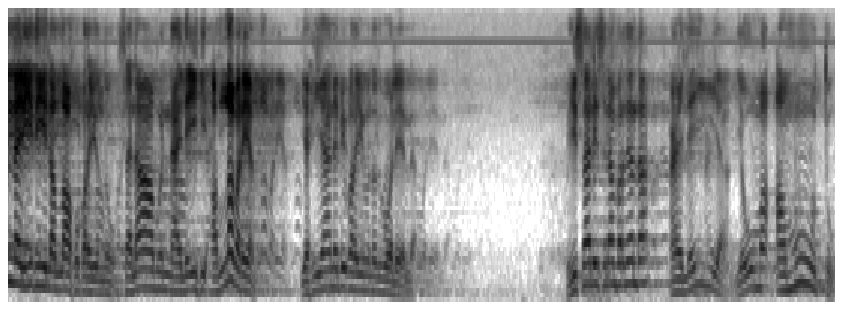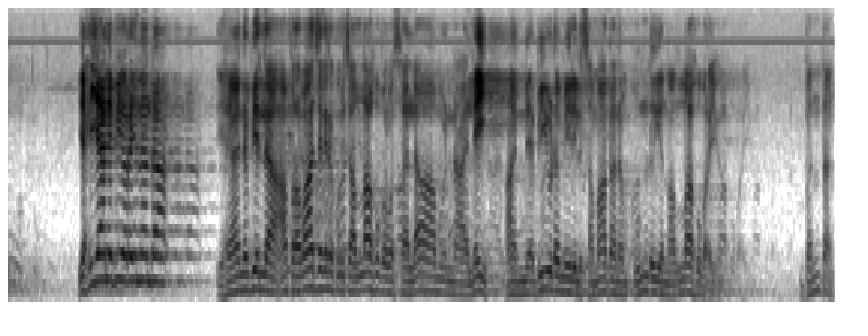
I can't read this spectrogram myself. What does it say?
എന്ന രീതിയിൽ അള്ളാഹു പറയുന്നു. സലാമുൻ അലൈഹി അല്ല പറയാൻ. യഹിയാ നബി പറയുന്നത് പോലെയല്ല. ഈസാ അലി ഇസ്ലാം പറഞ്ഞ എന്താ അലയ്യ യൗമ അമൂത്തു. യഹിയാ നബി പറയുന്ന എന്താ? യഹിയാ നബി അല്ല ആ പ്രവാചകനെ കുറിച്ച് അള്ളാഹു പറഞ്ഞു സലാമുൻ അലൈ ആ നബിയുടെ മേലിൽ സമാധാനം ഉണ്ട് എന്ന് അള്ളാഹു പറയുന്നു. ബന്ധം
